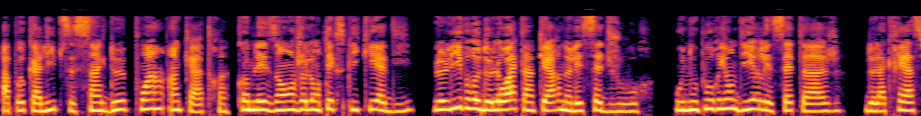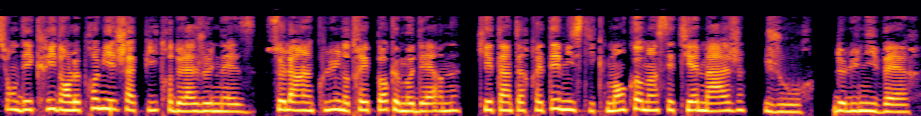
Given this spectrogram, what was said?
Apocalypse 5 2.14 Comme les anges l'ont expliqué a dit, le livre de Loat incarne les sept jours, ou nous pourrions dire les sept âges, de la création décrit dans le premier chapitre de la Genèse. Cela inclut notre époque moderne, qui est interprétée mystiquement comme un septième âge, jour, de l'univers,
